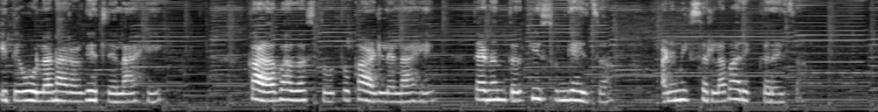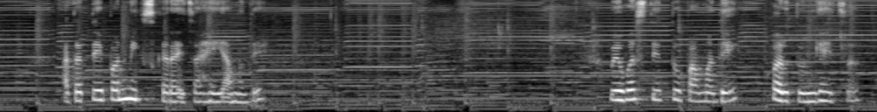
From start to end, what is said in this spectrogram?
इथे ओला नारळ घेतलेला आहे. काळा भाग असतो तो काढलेला आहे. त्यानंतर किसून घ्यायचा आणि मिक्सरला बारीक करायचा. आता ते पण मिक्स करायचं आहे यामध्ये. व्यवस्थित तुपामध्ये परतून घ्यायचं.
